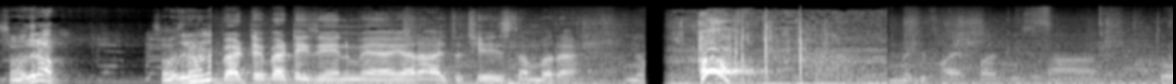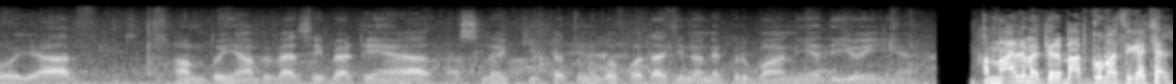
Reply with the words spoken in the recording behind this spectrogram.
समझ रहे हो आप? समझ रहे हो ना? बैठे बैठे जेन में है यार आज तो छः सितंबर है। पाकिस्तान? तो यार हम तो यहाँ पे वैसे ही बैठे हैं। असल की हकीकत को पता जिन्होंने कुर्बानियाँ दी हुई हैं। हम मालूम है तेरे बाप को मत सिखा चल।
